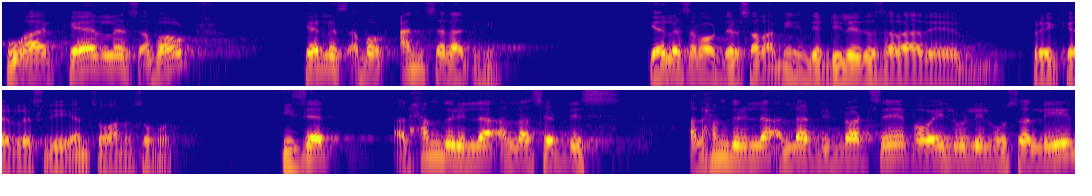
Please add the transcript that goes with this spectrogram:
who are careless about, careless about an salatihim, careless about their salah, meaning they delay the salah, they pray carelessly and so on and so forth. He said, Alhamdulillah, Allah said this, Alhamdulillah, Allah did not say, فَوَيْلُ لِلْمُسَلِّينَ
